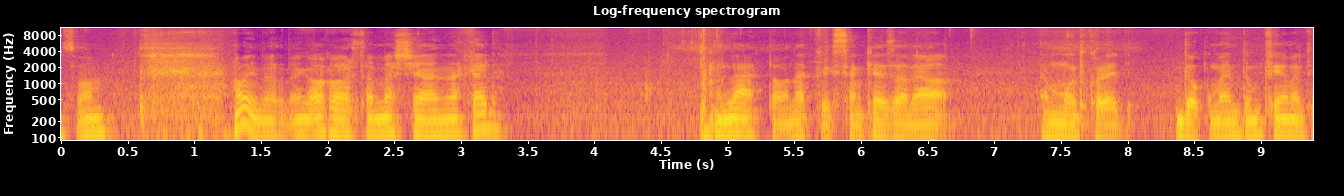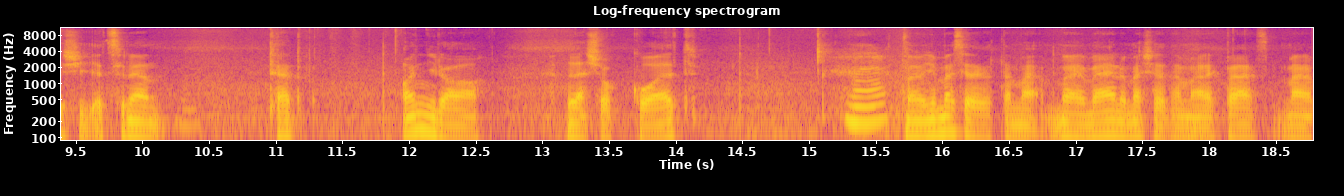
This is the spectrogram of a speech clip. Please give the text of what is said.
ez van. Amit meg akartam mesélni neked, láttam a Netflixen kezdve a, a múltkor egy dokumentumfilmet, és így egyszerűen tehát annyira lesokkolt, Mert? Mert ugye beszélgettem már, mert már erről meséltem már egy pár, már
